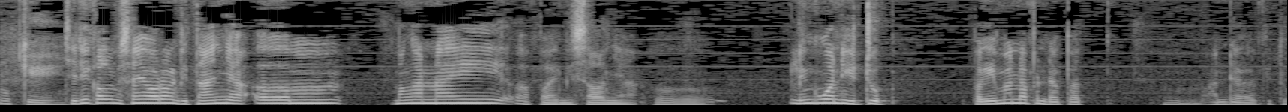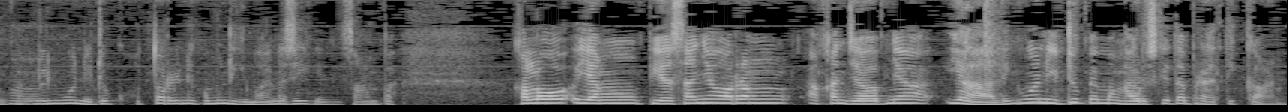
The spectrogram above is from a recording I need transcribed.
Oke. Okay. Jadi kalau misalnya orang ditanya um, mengenai apa misalnya uh, lingkungan hidup, bagaimana pendapat um, anda gitu kan? Mm-hmm. Lingkungan hidup kotor ini kamu gimana sih gini sampah. Kalau yang biasanya orang akan jawabnya, ya lingkungan hidup memang harus kita perhatikan.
